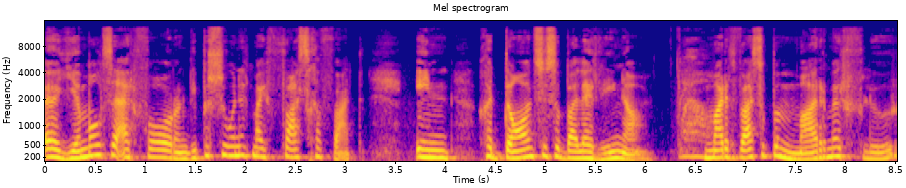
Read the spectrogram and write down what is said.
'n hemelse ervaring. Die persoon het my vasgevat en gedans soos 'n ballerina. Wow. Maar dit was op 'n marmervloer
